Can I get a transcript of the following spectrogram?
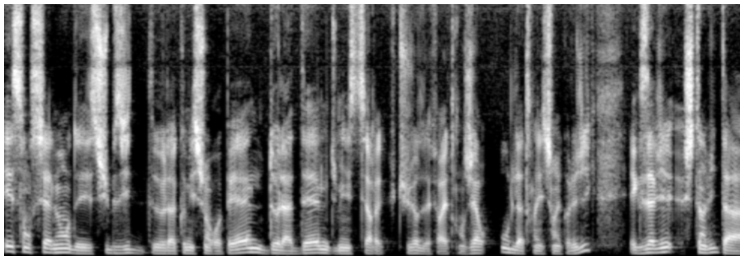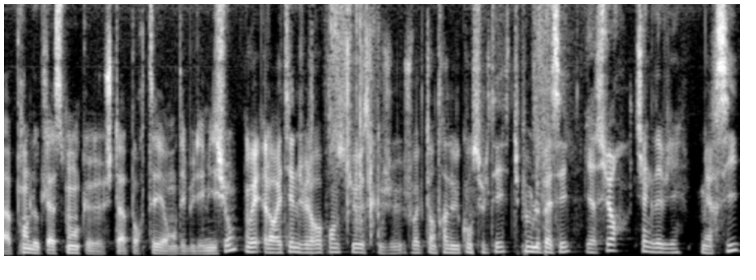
essentiellement des subsides de la Commission européenne, de l'ADEME, du ministère de la Culture, des Affaires étrangères ou de la transition écologique. Et Xavier, je t'invite à prendre le classement que je t'ai apporté en début d'émission. Oui, alors Étienne, je vais le reprendre si tu veux, parce que je, je vois que tu es en train de le consulter. Tu peux me le passer? Bien sûr. Tiens, Xavier. Merci.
